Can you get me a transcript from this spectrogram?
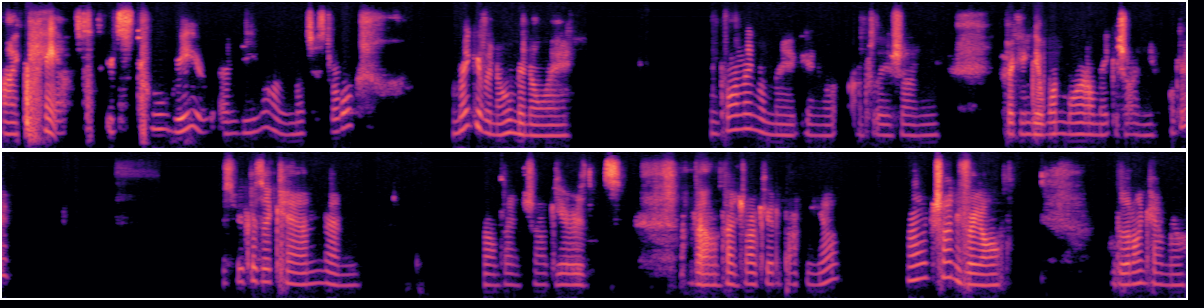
I can't. It's too rare. And do you know how much I struggle? I might give an omen away. I'm planning on making actually a shiny. If I can get one more, I'll make a shiny. Okay? Just because I can, and Valentine Shock here is Valentine Shock here to back me up. Make a shiny for y'all. I'll do it on camera.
